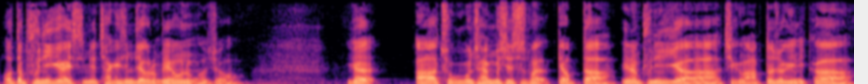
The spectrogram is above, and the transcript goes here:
어떤 분위기가 있으면 자기 짐작으로 메우는 거죠. 그러니까 아 조국은 잘못이 있을 수밖에 없다 이런 분위기가 지금 압도적이니까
